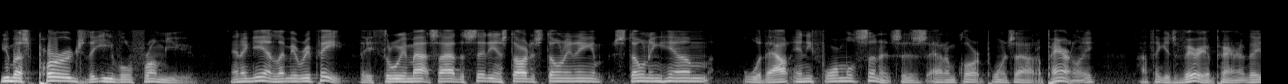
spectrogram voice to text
You must purge the evil from you. And again, let me repeat, they threw him outside the city and started stoning him, stoning him without any formal sentence, as Adam Clarke points out. Apparently, I think it's very apparent they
